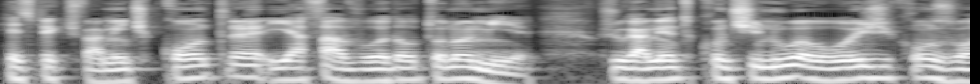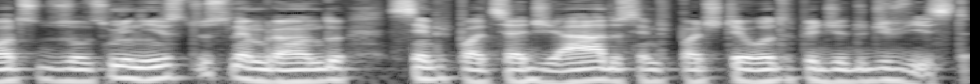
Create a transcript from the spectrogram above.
respectivamente contra e a favor da autonomia. O julgamento continua hoje com os votos dos outros ministros, lembrando, sempre pode ser adiado, sempre pode ter outro pedido de vista.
